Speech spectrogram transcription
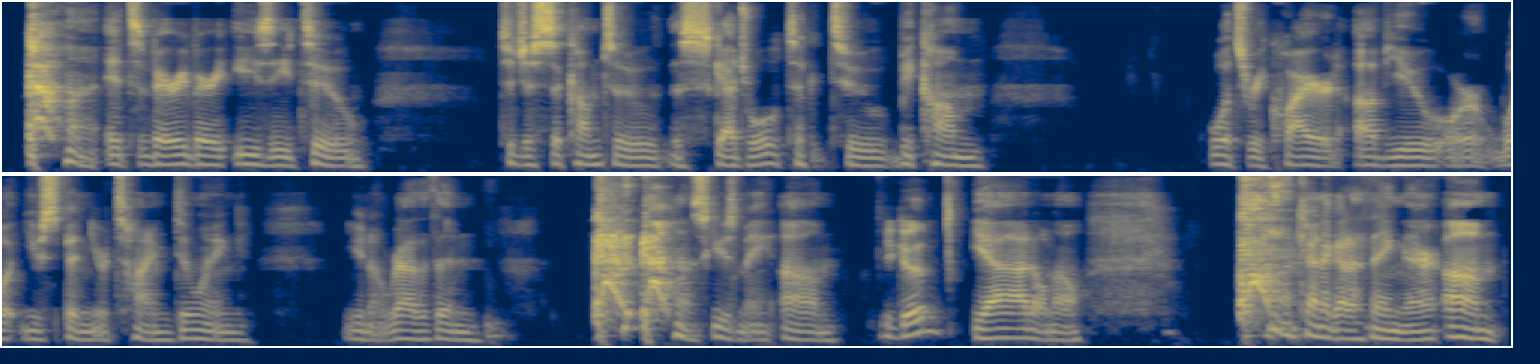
it's very very easy to to just succumb to the schedule to to become what's required of you or what you spend your time doing you know rather than excuse me um you good? yeah i don't know kind of got a thing there um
